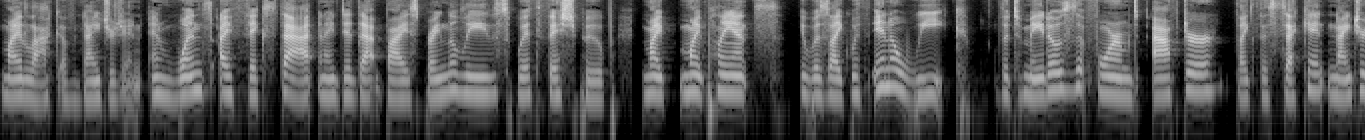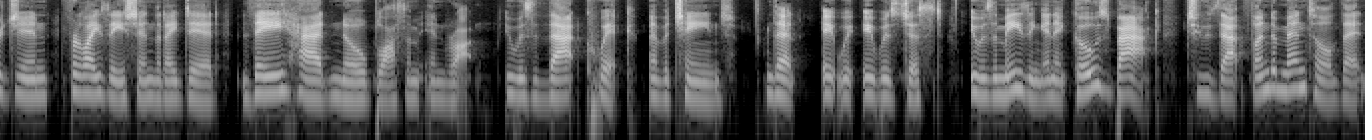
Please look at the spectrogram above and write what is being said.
my lack of nitrogen. And once I fixed that, and I did that by spraying the leaves with fish poop, my my plants, it was like within a week, the tomatoes that formed after like the second nitrogen fertilization that I did, they had no blossom end rot. It was that quick of a change that it it was just it was amazing. And it goes back to that fundamental that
